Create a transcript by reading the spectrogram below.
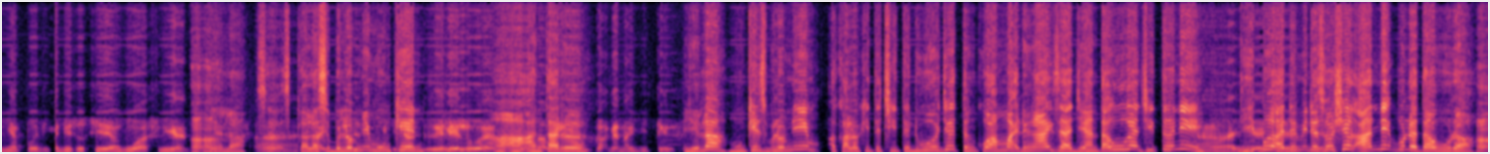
ni apa ni media sosial yang luas ni kan. Uh-huh. Yalah. Se- uh, kalau sebelum ni mungkin kan. uh, antara bukakan aib kita. Yalah, mungkin sebelum ni kalau kita cerita dua je Tengku Ahmad dengan Aizah je yang tahu kan cerita ni. Uh, Tiba yes, ada yes, media yes. sosial Anik pun dah tahu dah. Ha,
